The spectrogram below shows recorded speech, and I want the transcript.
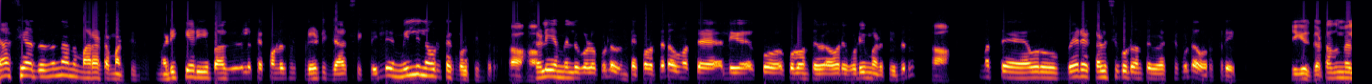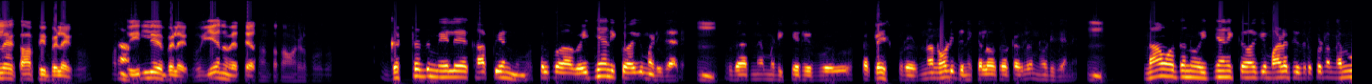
ಜಾಸ್ತಿ ಆದದನ್ನ ನಾನು ಮಾರಾಟ ಮಾಡ್ತಿದ್ದೆ. ಮಡಿಕೇರಿ ಈ ಭಾಗಗಳಲ್ಲಿ ತಗೊಂಡು ಸ್ವಲ್ಪ ರೇಟ್ ಜಾಸ್ತಿ ಸಿಗ್ತದೆ ಇಲ್ಲಿ ಮಿಲ್ಲಿನವರು ತಗೊಳ್ತಿದ್ರು. ಸ್ಥಳೀಯ ಮಿಲ್ಲುಗಳು ಕೂಡ ಅದನ್ನು ತಗೊಳ್ತಾರೆ ಮತ್ತೆ ಅಲ್ಲಿ ಕೊಡುವಂತ ಅವರಿಗೆ ಹುಡಿ ಮಾಡ್ತಿದ್ರು. ಮತ್ತೆ ಅವರು ಬೇರೆ ಕಳಿಸಿ ಕೊಡುವಂತ ವ್ಯವಸ್ಥೆ ಕೂಡ ಅವ್ರ ಹತ್ರ ಇತ್ತು ಈಗ ಘಟ್ಟದ ಮೇಲೆ ಕಾಫಿ ಬೆಳೆಗೂ ಮತ್ತು ಇಲ್ಲಿಯ ಬೆಳೆಗೂ ಏನು ವ್ಯತ್ಯಾಸ ಅಂತ ನಾವು ಹೇಳ್ಬೋದು ಘಟ್ಟದ ಮೇಲೆ ಕಾಫಿಯನ್ನು ಸ್ವಲ್ಪ ವೈಜ್ಞಾನಿಕವಾಗಿ ಮಾಡಿದ್ದಾರೆ ಹ್ಮ್. ಉದಾಹರಣೆ ಮಡಿಕೇರಿ ಇರ್ಬೋದು ಸಕಲೇಶ್ಪುರ. ನಾನು ನೋಡಿದ್ದೇನೆ ಕೆಲವು ತೋಟಗಳನ್ನು ನೋಡಿದ್ದೇನೆ ಹ್ಮ್. ನಾವು ಅದನ್ನು ವೈಜ್ಞಾನಿಕವಾಗಿ ಮಾಡದಿದ್ರು ಕೂಡ ನಮ್ಮ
